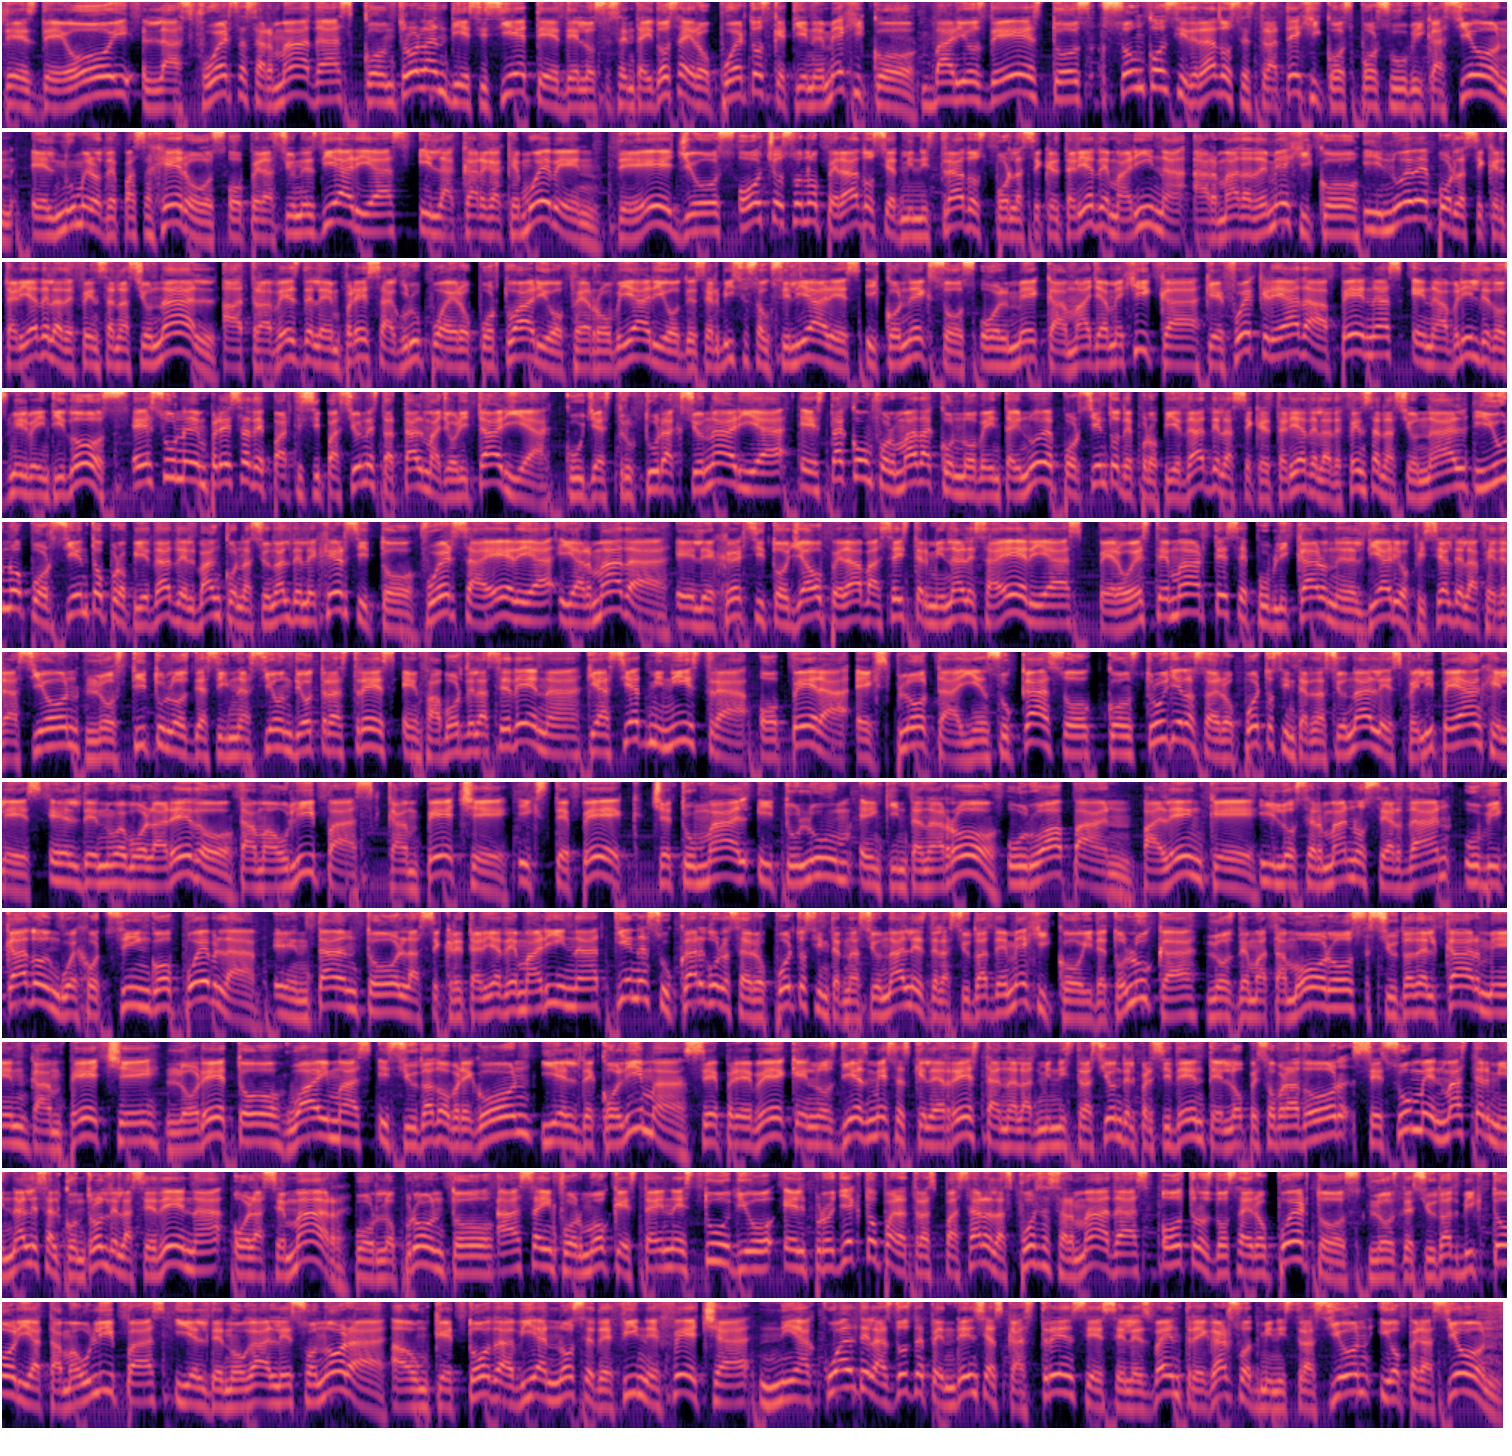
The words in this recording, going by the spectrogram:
Desde hoy, las Fuerzas Armadas controlan 17 de los 62 aeropuertos que tiene México. Varios de estos son considerados estratégicos por su ubicación, el número de pasajeros, operaciones diarias y la carga que mueven. De ellos, 8 son operados y administrados por la Secretaría de Marina Armada de México y 9 por la Secretaría de la Defensa Nacional, a través de la empresa Grupo Aeroportuario Ferroviario de Servicios Auxiliares y Conexos Olmeca Maya Mexica, que fue creada apenas en abril de 2022. Es una empresa de participación estatal mayoritaria, cuya estructura accionaria está conformada con 99% de propiedad de la Secretaría de la Defensa Nacional y 1% propiedad del Banco Nacional del Ejército, Fuerza Aérea y Armada. El ejército ya operaba seis terminales aéreas, pero este martes se publicaron en el Diario Oficial de la Federación los títulos de asignación de otras tres en favor de la Sedena, que así administra, opera, explota y en su caso construye los aeropuertos internacionales Felipe Ángeles, el de Nuevo Laredo, Tamaulipas, Campeche, Ixtepec, Chetumal y Tulum en Quintana Roo, Uruapan, Palenque y los hermanos Cerdán, ubicado en Huejotzingo, Puebla. En tanto, la Secretaría de Marina tiene a su cargo los aeropuertos internacionales de la Ciudad de México y de Toluca, los de Matamoros, Ciudad del Carmen, Campeche, Loreto, Guaymas y Ciudad Obregón y el de Colima. Se prevé que en los 10 meses que le restan a la administración del presidente López Obrador se sumen más terminales al control de la Sedena o la CEMAR. Por lo pronto, ASA informó que está en estudio el proyecto para traspasar a las Fuerzas Armadas otros dos aeropuertos, los de Ciudad Victoria, Tamaulipas y el de Nogales, Sonora, aunque todavía no se define fecha ni a cuál de las dos dependencias castrenses se les va a entregar su administración y operación.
